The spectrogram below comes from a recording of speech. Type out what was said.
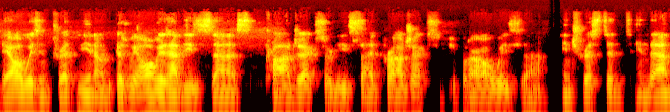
they always interest you know because we always have these uh, projects or these side projects. People are always uh, interested in that.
